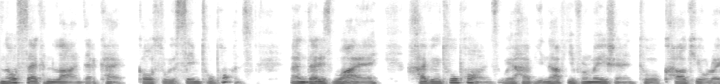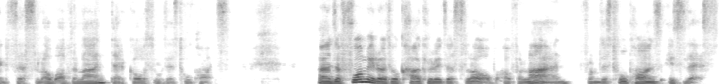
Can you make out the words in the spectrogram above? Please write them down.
no second line that can go through the same two points. And that is why having two points, we have enough information to calculate the slope of the line that goes through these two points. And the formula to calculate the slope of a line from these two points is this.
